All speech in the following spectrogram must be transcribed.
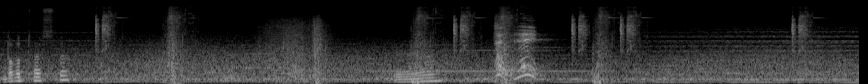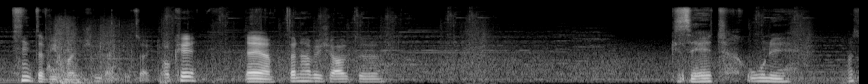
Andere Taste? Ja. da wird mein Schild angezeigt. Okay. Naja, dann habe ich halt äh, gesät ohne. Was?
